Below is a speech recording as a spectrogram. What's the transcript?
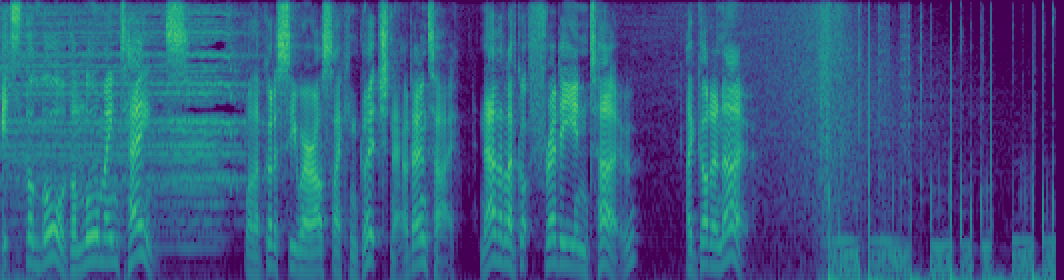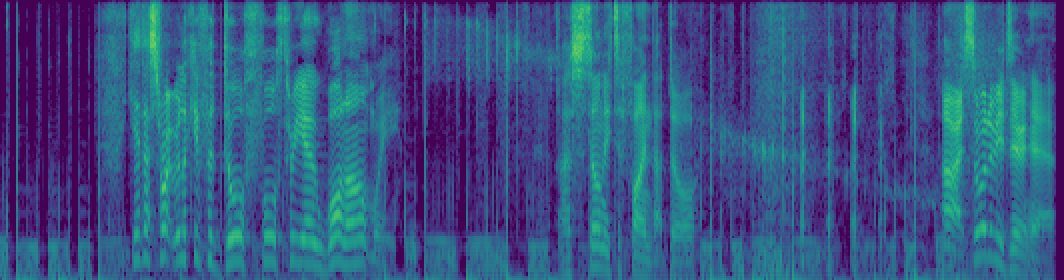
It's the law. The law maintains. Well, I've got to see where else I can glitch now, don't I? Now that I've got Freddy in tow, I gotta know. Yeah, that's right. We're looking for door 4301, aren't we? I still need to find that door. Alright, so what are we doing here?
